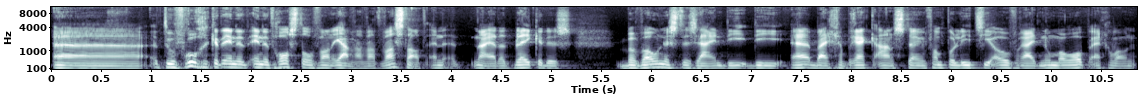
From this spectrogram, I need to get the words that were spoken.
Uh, toen vroeg ik het in het, in het hostel van, ja, wat, wat was dat? En nou ja, dat bleken dus bewoners te zijn die, die hè, bij gebrek aan steun van politie, overheid, noem maar op, en gewoon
